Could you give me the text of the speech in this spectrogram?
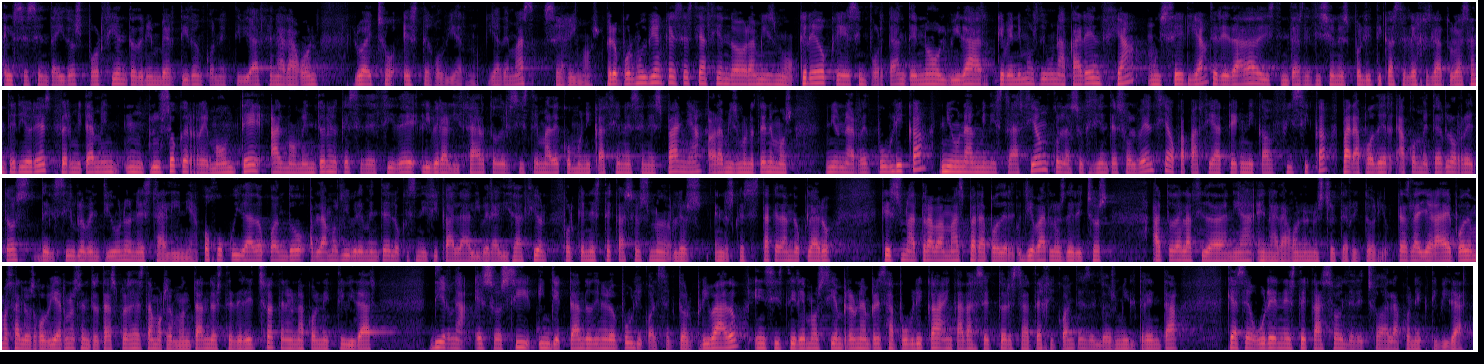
El 62% de lo invertido en conectividad en Aragón lo ha hecho este Gobierno y además seguimos. Pero por muy bien que se esté haciendo ahora mismo, creo que es importante no olvidar que venimos de una carencia muy seria, heredada de distintas decisiones políticas de legislaturas anteriores. Permítame incluso que remonte al momento en el que se decide liberalizar todo el sistema de comunicaciones en España. Ahora mismo no tenemos ni una red pública ni una administración con la suficiente solvencia o capacidad técnica o física para poder acometer los retos del siglo XXI en esta línea. Ojo, cuidado cuando hablamos libremente de lo que significa la liberalización, porque en este caso es uno de los en los que se está quedando claro que es una traba más para poder llevar los derechos a toda la ciudadanía en Aragón, en nuestro territorio. Tras la llegada de Podemos a los gobiernos, entre otras cosas, estamos remontando este derecho a tener una conectividad digna, eso sí, inyectando dinero público al sector privado. Insistiremos siempre en una empresa pública en cada sector estratégico antes del 2030 que asegure, en este caso, el derecho a la conectividad.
